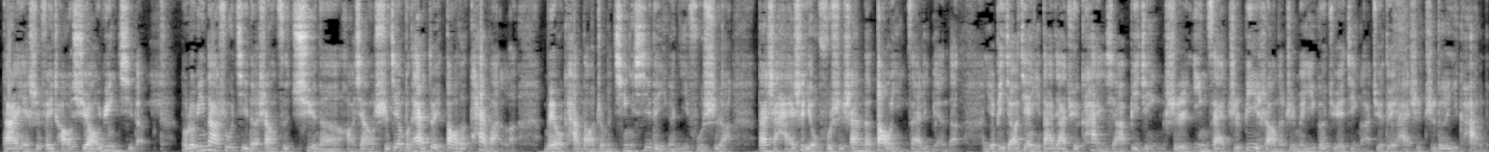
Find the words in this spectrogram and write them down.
当然也是非常需要运气的。罗罗宾大叔记得上次去呢，好像时间不太对，到的太晚了，没有看到这么清晰的一个逆富士啊。但是还是有富士山的倒影在里面的，也比较建议大家去看一下，毕竟是印在纸币上的这么一个绝景啊，绝对还是值得一看的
